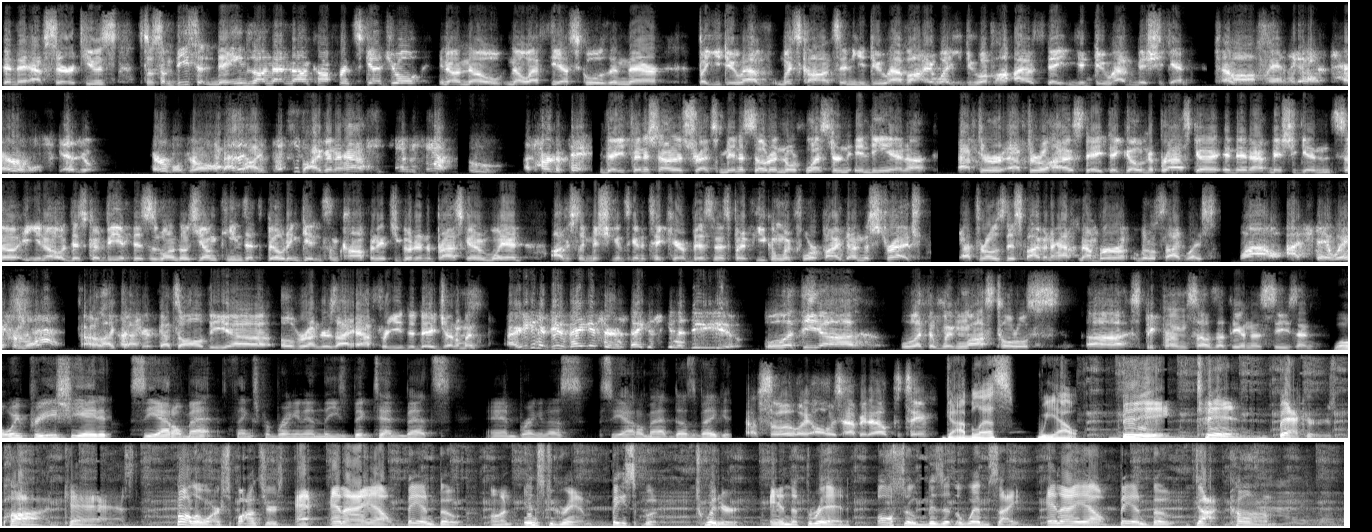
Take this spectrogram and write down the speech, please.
Then they have Syracuse. So some decent names on that non-conference schedule. You know, no no FCS schools in there, but you do have Wisconsin, you do have Iowa, you do have Ohio State, and you do have Michigan. Oh, oh man, they got a terrible schedule. Terrible draw. That is Five, that's five and a half. five and a half. Ooh, that's hard to pick. They finished on a stretch: Minnesota, Northwestern, Indiana. After after Ohio State, they go Nebraska and then at Michigan. So you know this could be if this is one of those young teams that's building, getting some confidence. You go to Nebraska and win. Obviously, Michigan's going to take care of business. But if you can win four or five down the stretch, that throws this five and a half number a little sideways. Wow, I'd stay away from that. I like Not that. sure. That's all the uh, over unders I have for you today, gentlemen. Are you going to do Vegas or is Vegas going to do you? We'll let the uh, we'll let the win loss totals uh, speak for themselves at the end of the season. Well, we appreciate it, Seattle Matt. Thanks for bringing in these Big Ten bets and bringing us Seattle Matt does Vegas. Absolutely, always happy to help the team. God bless. We out. Big Ten Backers Podcast. Follow our sponsors at NIL Fanvote on Instagram, Facebook, Twitter, and the thread. Also visit the website nilfanvote.com.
